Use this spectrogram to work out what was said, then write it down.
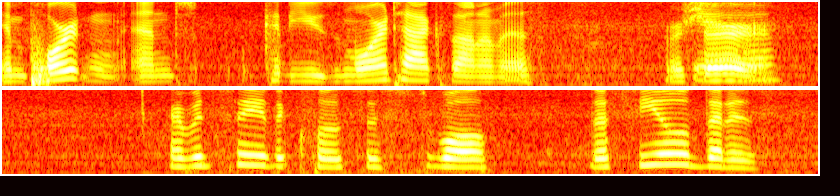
important and could use more taxonomists for sure. Yeah. I would say the closest, well, the field that is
